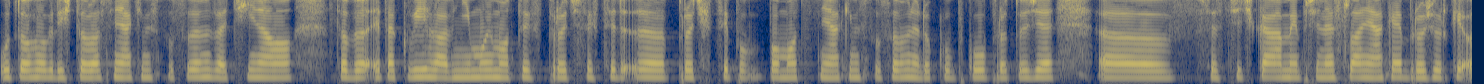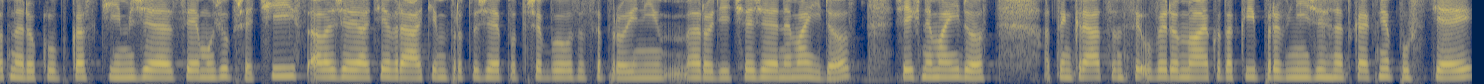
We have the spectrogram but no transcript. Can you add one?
u toho, když to vlastně nějakým způsobem začínalo. To byl i takový hlavní můj motiv, proč, se chci, uh, proč chci pomoct nějakým způsobem nedoklubku, protože sestřička mi přinesla nějaké brožurky od nedoklubka s tím, že si je můžu přečíst, ale že já tě vrátím, protože je potřebují zase pro jiný rodiče, že nemají dost, že jich nemají dost. A tenkrát jsem si uvědomila jako takový první, že hnedka jak mě pustěj,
